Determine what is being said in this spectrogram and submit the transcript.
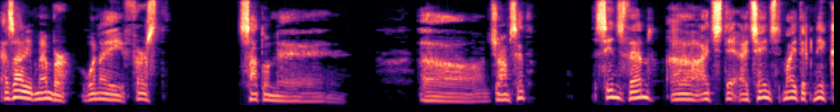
as I remember when I first sat on a, drum set, since then uh, I, I, changed my technique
